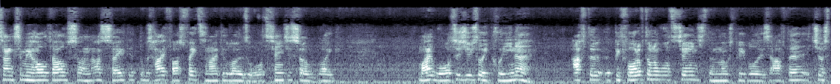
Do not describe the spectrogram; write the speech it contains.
tanks in my whole house, and as I say, there was high phosphates, and I do loads of water changes. So like, my water's usually cleaner after before I've done a water change than most people is after. It's just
